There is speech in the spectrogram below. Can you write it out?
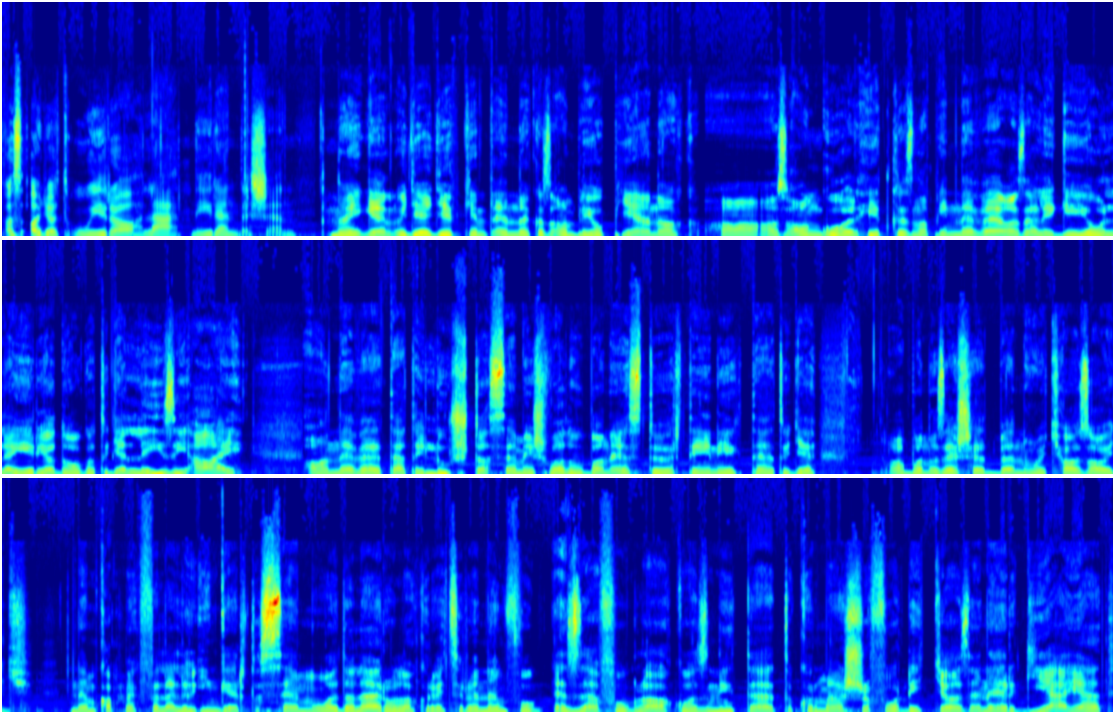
az agyat újra látni rendesen. Na igen, ugye egyébként ennek az ambliopiának a, az angol hétköznapi neve az eléggé jól leírja a dolgot, ugye lazy eye a neve, tehát egy lusta szem, és valóban ez történik, tehát ugye abban az esetben, hogyha az agy nem kap megfelelő ingert a szem oldaláról, akkor egyszerűen nem fog ezzel foglalkozni, tehát akkor másra fordítja az energiáját,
